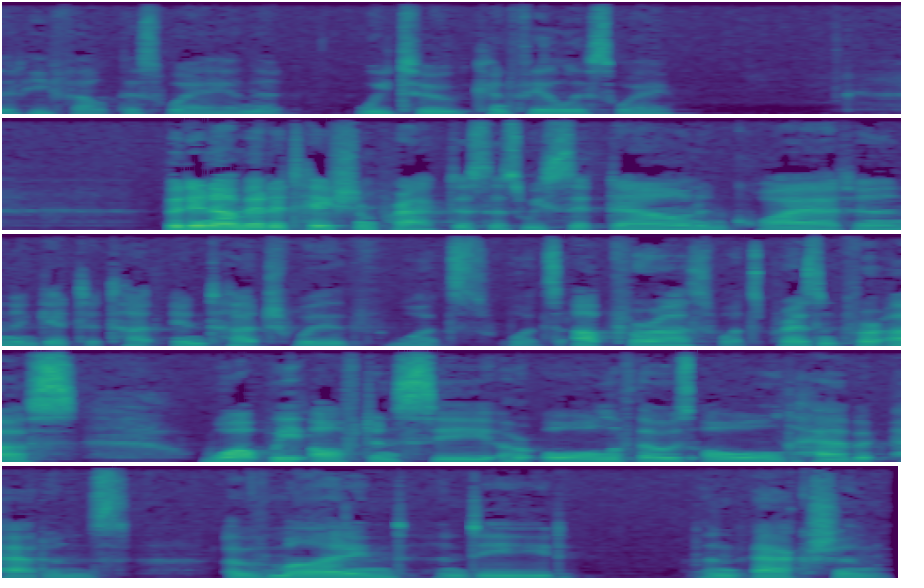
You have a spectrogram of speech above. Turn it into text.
that he felt this way and that we too can feel this way. But in our meditation practice, as we sit down and quieten and get to t- in touch with what's, what's up for us, what's present for us, what we often see are all of those old habit patterns of mind and deed and action.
